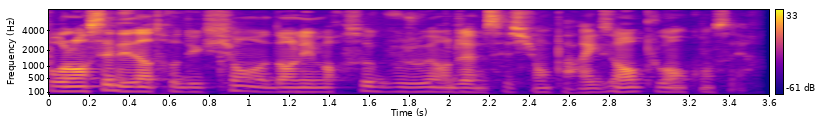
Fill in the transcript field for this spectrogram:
pour lancer des introductions dans les morceaux que vous jouez en jam session, par exemple, ou en concert.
